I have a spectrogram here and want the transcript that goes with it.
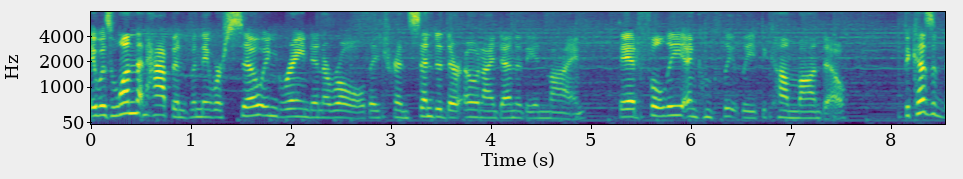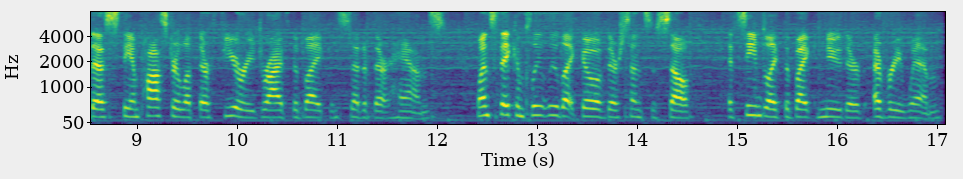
It was one that happened when they were so ingrained in a role they transcended their own identity and mind. They had fully and completely become Mondo. Because of this, the imposter let their fury drive the bike instead of their hands. Once they completely let go of their sense of self, it seemed like the bike knew their every whim.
